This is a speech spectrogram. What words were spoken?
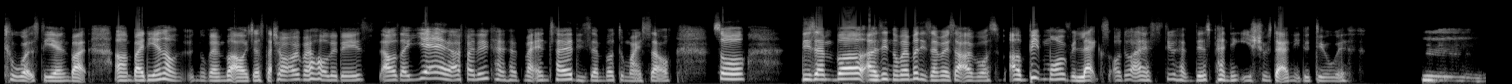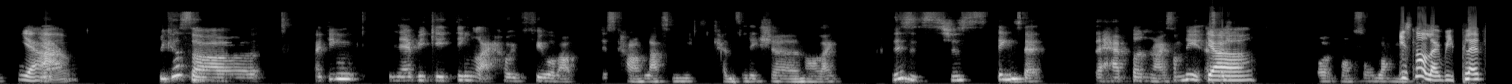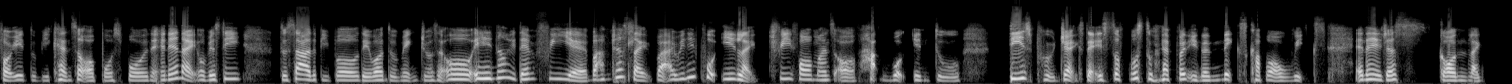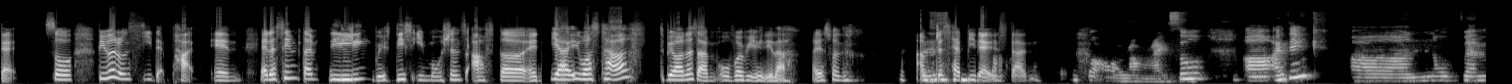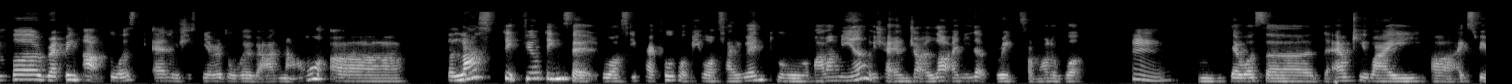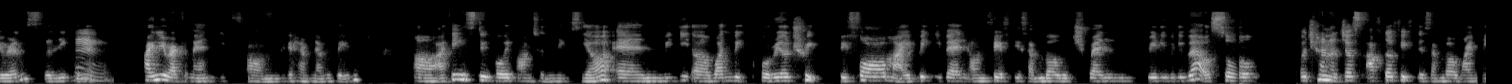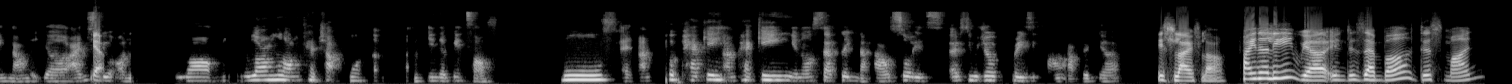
towards the end. But um by the end of November, I was just like enjoy my holidays. I was like, yeah, I finally can have my entire December to myself. So December, as in November, December itself, I was a bit more relaxed, although I still have these pending issues that I need to deal with. Hmm. Yeah. Because uh, I think navigating like how you feel about this kind of last minute cancellation or like this is just things that that happen, right? Something Yeah. For, for so long. It's not like we plan for it to be cancelled or postponed. And then like obviously to some other people they want to make jokes like, oh, eh, now you're damn free, yeah. But I'm just like, but I really put in like three, four months of hard work into these projects that is supposed to happen in the next couple of weeks. And then it just gone like that. So people don't see that part. And at the same time dealing with these emotions after and yeah, it was tough. To be honest, I'm over it already lah. I just want to I'm just happy that it's done. all around, right? So uh, I think uh, November wrapping up towards the end, which is nearer to where we are now. Uh, the last few things that was impactful for me was I went to Mamma Mia, which I enjoyed a lot. I needed a break from all the work. Hmm. Um, there was uh, the LKY uh, experience, the Connect. Hmm. Highly recommend if um, you have never been. Uh, I think it's still going on to the next year. And we did a one week Korea trip before my big event on 5th December, which went really, really well. So we're kind of just after 5th December winding down the year. I'm Yeah. still on a long, long, long catch up mode um, in the midst of move and I'm packing, unpacking, you know, settling the house. So it's as usual crazy town up in here. It's life lah. Finally, we are in December this month.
